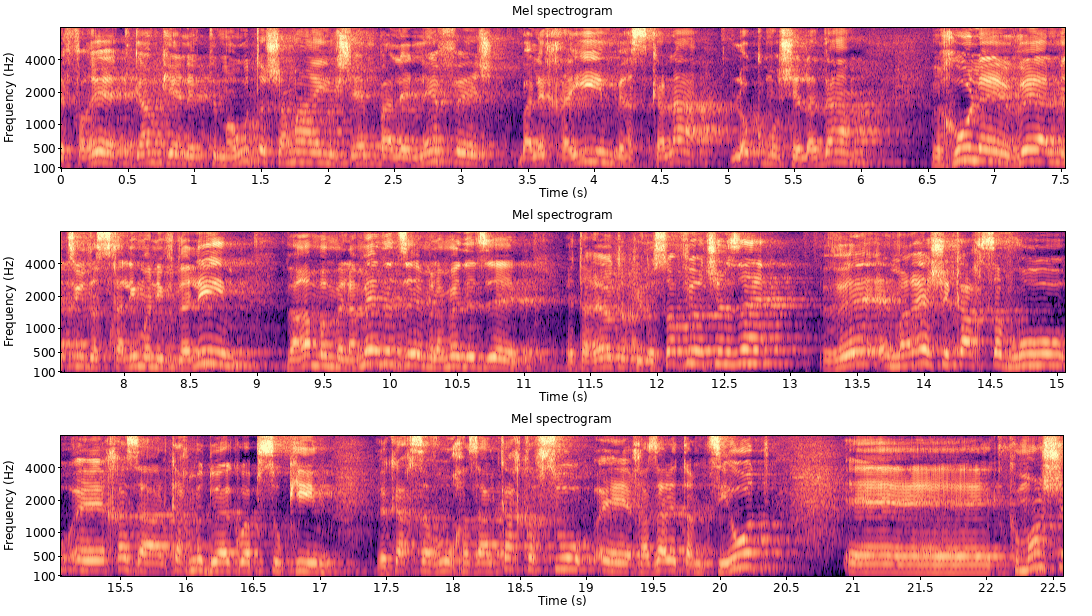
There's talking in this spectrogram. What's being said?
לפרט גם כן את מהות השמיים שהם בעלי נפש, בעלי חיים והשכלה, לא כמו של אדם וכולי, ועל מציאות הזכלים הנבדלים, והרמב"ם מלמד את זה, מלמד את זה, את הראיות הפילוסופיות של זה, ומראה שכך סברו אה, חז"ל, כך מדויק בפסוקים, וכך סברו חז"ל, כך תפסו אה, חז"ל את המציאות, אה, כמו, ש,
